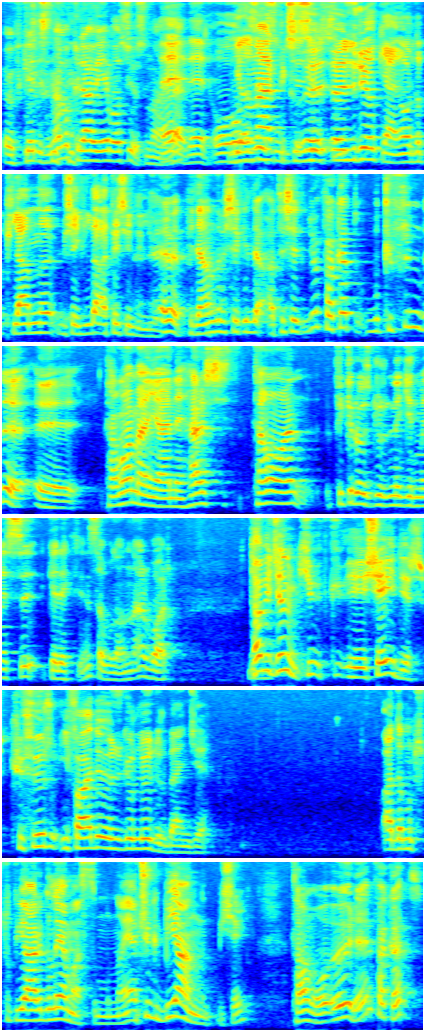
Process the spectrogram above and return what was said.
öfkelisin ama klavyeye basıyorsun hala. Evet evet. O, onun artık çiziyorsun. özrü yok yani. Orada planlı bir şekilde ateş ediliyor. Evet planlı bir şekilde ateş ediliyor fakat bu küfrün de e, tamamen yani her şey tamamen fikir özgürlüğüne girmesi gerektiğini savunanlar var. Tabii canım ki e, şeydir. Küfür ifade özgürlüğüdür bence. Adamı tutup yargılayamazsın bundan. Yani çünkü bir anlık bir şey. Tam o öyle fakat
